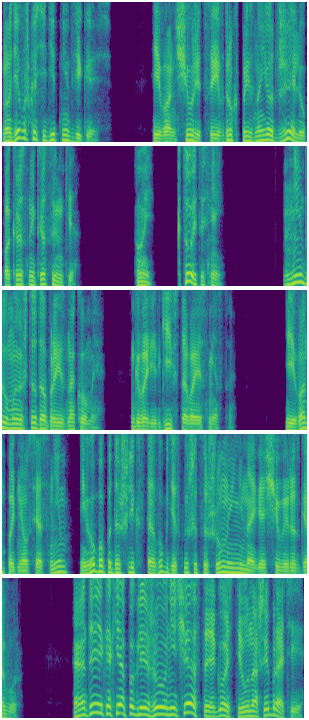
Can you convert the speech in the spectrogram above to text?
но девушка сидит не двигаясь. Иван щурится и вдруг признает Желю по красной косынке. «Ой, кто это с ней?» «Не думаю, что добрые знакомые», — говорит Ги, вставая с места. Иван поднялся с ним, и оба подошли к столу, где слышится шумный ненавязчивый разговор. «А ты, как я погляжу, нечастые гости у нашей братьи.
